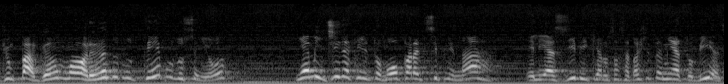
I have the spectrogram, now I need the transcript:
de um pagão morando no templo do Senhor, e a medida que ele tomou para disciplinar Eliasibe, que era o sacerdote, e também a Tobias,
